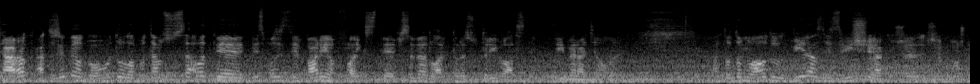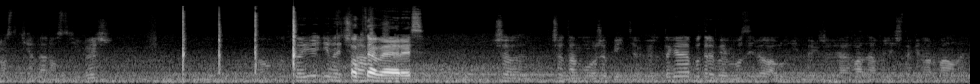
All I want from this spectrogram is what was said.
Karok a to z jedného dôvodu, lebo tam sú stále tie dispozície Varioflex, tie sedadla, ktoré sú tri vlastne, vyberateľné. A to tomu autu výrazne zvyšuje akože, že možnosti a vieš? No, a to je jediné, čo, Octavia RS. čo, čo tam môže byť. Akože, tak ja potrebujem voziť veľa ľudí, takže ja hľadám niečo také normálne.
